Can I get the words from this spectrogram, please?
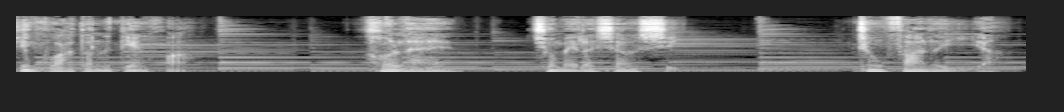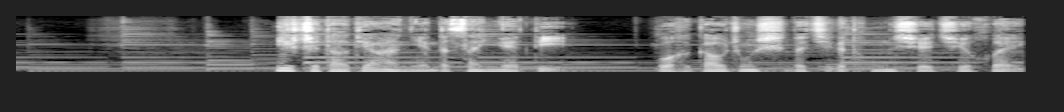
便挂断了电话。后来就没了消息，蒸发了一样。一直到第二年的三月底，我和高中时的几个同学聚会，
